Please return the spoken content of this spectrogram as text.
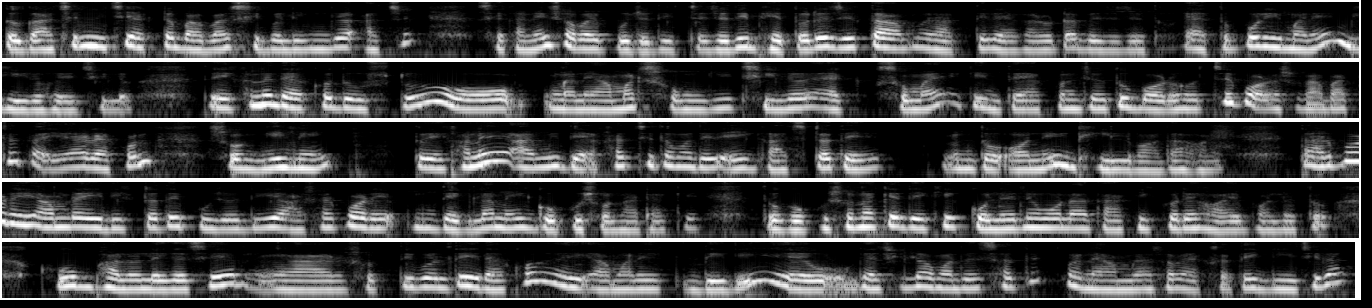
তো গাছের নিচে একটা বাবার শিবলিঙ্গ আছে, সেখানেই সবাই পুজো দিচ্ছে। যদি ভেতরে যেতাম, রাত্রির এগারোটা বেজে যেত। এত পরিমাণে ভিড় হয়েছিল। তো এখানে দেখো দুষ্টু, ও মানে আমার সঙ্গী ছিল এক সময়, কিন্তু এখন যেহেতু বড় হচ্ছে, পড়াশোনা বাচ্চা, তাই আর এখন সঙ্গী নেই। তো এখানে আমি দেখাচ্ছি তোমাদের এই গাছটাতে কিন্তু অনেক ঢিল বাঁধা হয়। তারপরে আমরা এই দিকটাতে পুজো দিয়ে আসার পরে দেখলাম এই গোপু সোনাটাকে তো গোপু সোনাকে দেখে কোলে নেব না তা কী করে হয় বলো তো? খুব ভালো লেগেছে। আর সত্যি বলতে এই দেখো, এই আমার এক দিদি গেছিল আমাদের সাথে মানে আমরা সব একসাথেই গিয়েছিলাম।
